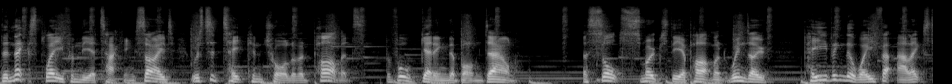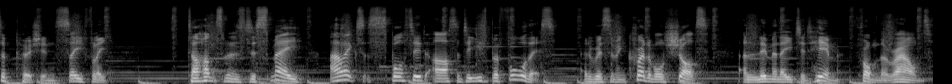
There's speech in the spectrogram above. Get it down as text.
The next play from the attacking side was to take control of apartments before getting the bomb down. Assault smoked the apartment window, paving the way for Alex to push in safely. To Huntsman's dismay, Alex spotted Arcitys before this, and with some incredible shots, eliminated him from the round.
